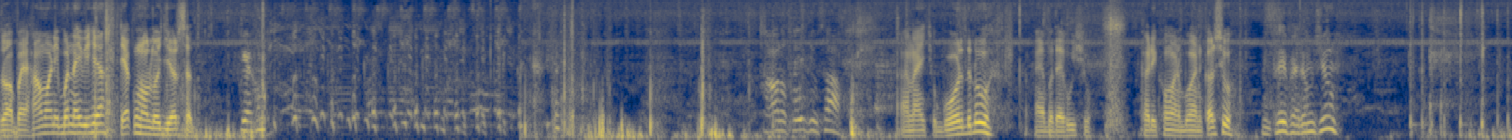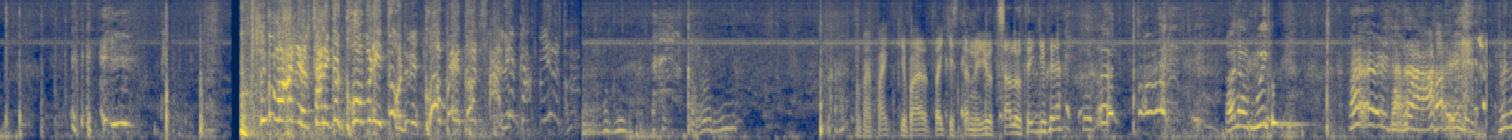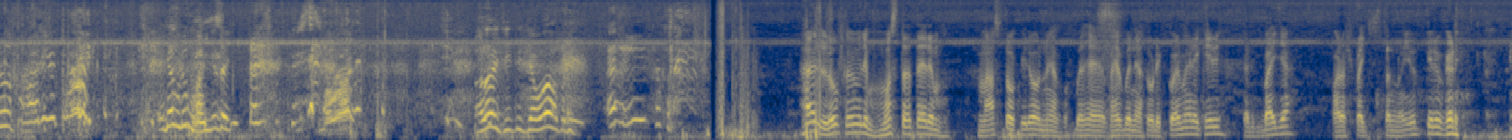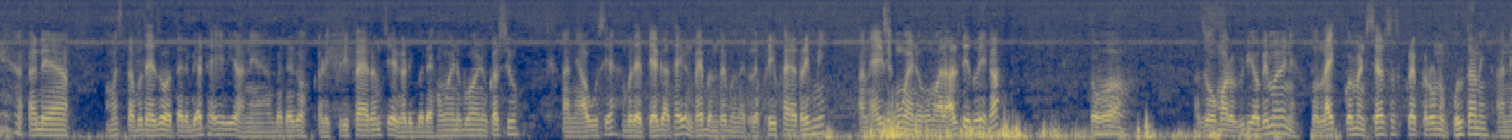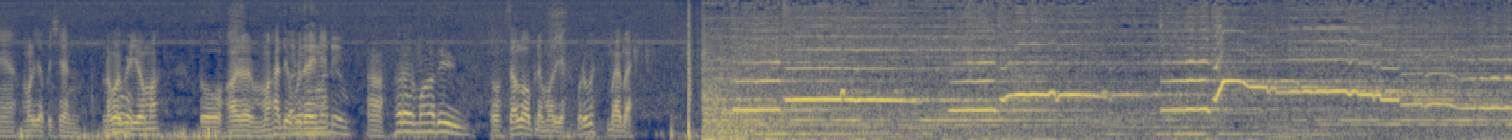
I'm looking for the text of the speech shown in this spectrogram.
જો ભાઈ હાવાણી બનાવી છે ટેકનોલોજી હર્ષદ. નાખ્યું ગોદડું આ બધા હુશું. ઘડી ખોવાણ બવાણ કરશું. ફ્રી ફાયર રમશું. ભાઈ પાકી ભારત પાકિસ્તાનનું યુદ્ધ ચાલુ થઈ ગયું છે. અરે મુઈ હાય દાદા મને તારી તારી એ ઉડું ભાઈ જતો હલો જીતી જાવ આપણે. હેલો ફેમિલી મસ્ત અત્યારે નાસ્તો કર્યો ને બધા ભાઈ બને થોડીક કોમેડી કરી ઘડીક બાઈજા. પારસ પાકિસ્તાનનું યુદ્ધ કર્યું ઘડી અને મસ્ત બધા જો અત્યારે બેઠા એવી અને બધા જો ઘડીક ફ્રી ફાયર રમશે ઘડીક બધા હવાણું બવાણું કરશું. અને આવું છે બધા ભેગા થાય ને ભાઈબંધ ભાઈબંધ એટલે ફ્રી ફાયર રમી. અને આવી હુવાણું અમારે હાલતી તો એક હા તો જો અમારો વીડિયો ગમ્યો હોય ને તો લાઇક કોમેન્ટ શેર સબસ્ક્રાઈબ કરવાનું ભૂલતા નહીં. અને મળ્યા પછી નવા વિડીયોમાં. તો હર હર મહાદેવ બધાને હા. હર હર મહાદેવ. તો ચાલો આપણે મળીએ. બરોબર? Bye bye.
